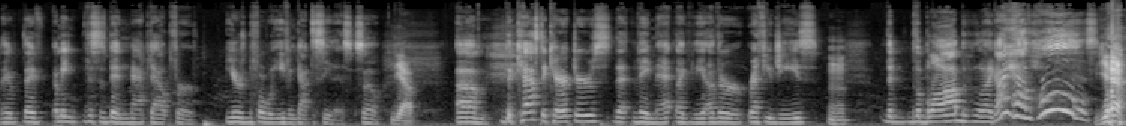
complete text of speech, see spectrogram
they they've. I mean, this has been mapped out for years before we even got to see this. So yeah. um, the cast of characters that they met, like the other refugees, Mhm. The the blob, like I have holes. Yeah.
